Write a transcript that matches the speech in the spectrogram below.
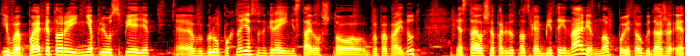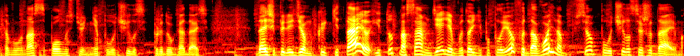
и ВП, которые не преуспели э, в группах. Но я, собственно говоря, и не ставил, что ВП пройдут. Я ставил, что пройдут у нас Гамбиты и Нави, но по итогу даже этого у нас полностью не получилось предугадать. Дальше перейдем к Китаю, и тут на самом деле в итоге по плей-оффу довольно все получилось ожидаемо.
